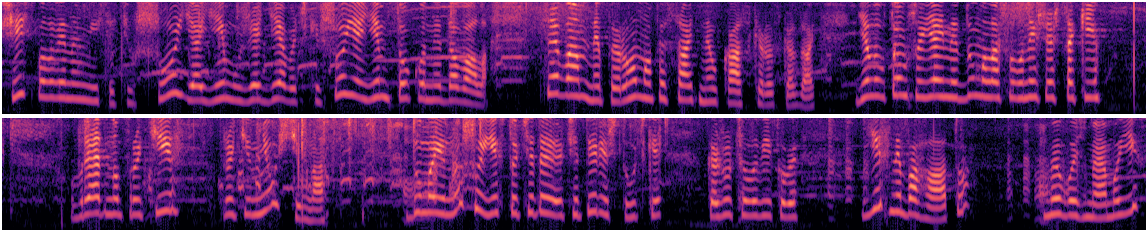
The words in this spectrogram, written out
Шість з половиною місяців. Що я їм уже, дівчатки, що я їм тільки не давала. Це вам не пером описати, не указки розказати. Діло в тому, що я й не думала, що вони ще ж такі вредно проти, противнющі в нас. Думаю, ну що, їх то чотири, чотири штучки. Кажу чоловікові, їх небагато. Ми візьмемо їх.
